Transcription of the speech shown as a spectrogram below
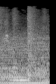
Christian.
